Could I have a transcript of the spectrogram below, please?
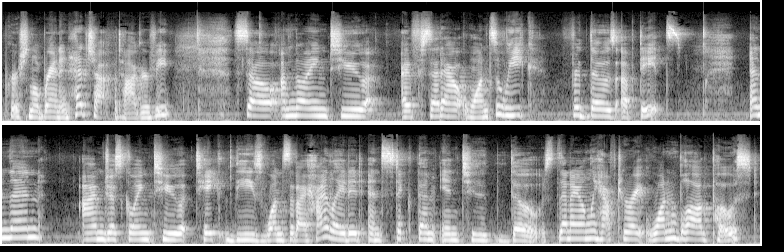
personal brand and headshot photography. So I'm going to, I've set out once a week for those updates. And then I'm just going to take these ones that I highlighted and stick them into those. Then I only have to write one blog post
